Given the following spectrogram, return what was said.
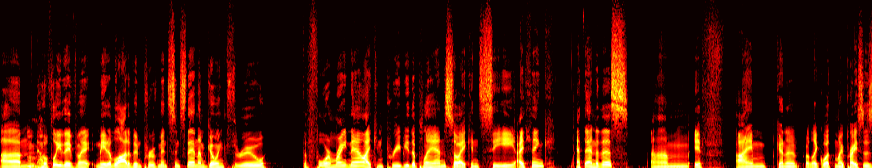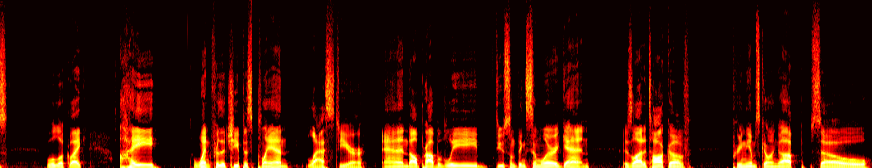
Um, mm-hmm. Hopefully, they've made a lot of improvements since then. I'm going through the form right now. I can preview the plan so I can see, I think, at the end of this. Um, if I'm gonna like what my prices will look like. I went for the cheapest plan last year, and I'll probably do something similar again. There's a lot of talk of premiums going up, so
